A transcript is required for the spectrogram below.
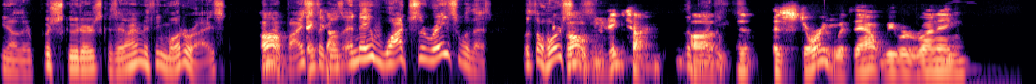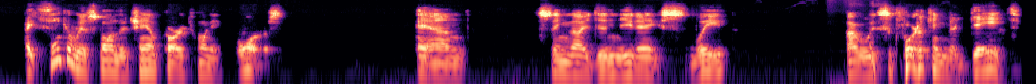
you know their push scooters because they don't have anything motorized and Oh, bicycles, and they watch the race with us with the horses, Oh, big time. the Uh, the, the story with that, we were running, I think it was one of the Champ Car 24s. And seeing that I didn't need any sleep, I was working the gate.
